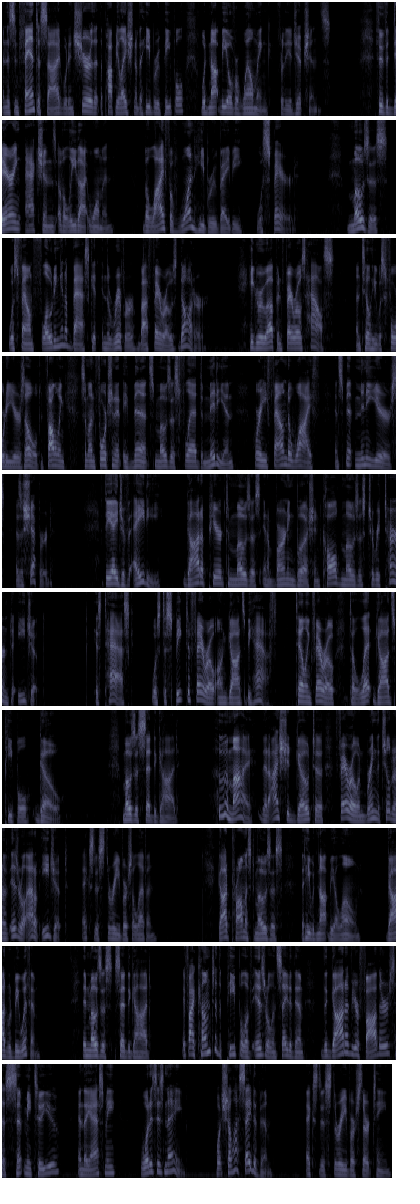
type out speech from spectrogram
And this infanticide would ensure that the population of the Hebrew people would not be overwhelming for the Egyptians. Through the daring actions of a Levite woman, the life of one Hebrew baby was spared. Moses was found floating in a basket in the river by Pharaoh's daughter. He grew up in Pharaoh's house until he was 40 years old. And following some unfortunate events, Moses fled to Midian, where he found a wife and spent many years as a shepherd. At the age of 80, God appeared to Moses in a burning bush and called Moses to return to Egypt. His task was to speak to Pharaoh on God's behalf, telling Pharaoh to let God's people go. Moses said to God, Who am I that I should go to Pharaoh and bring the children of Israel out of Egypt? Exodus 3, verse 11. God promised Moses that he would not be alone. God would be with him. Then Moses said to God, If I come to the people of Israel and say to them, The God of your fathers has sent me to you, and they ask me, What is his name? What shall I say to them? Exodus 3, verse 13.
